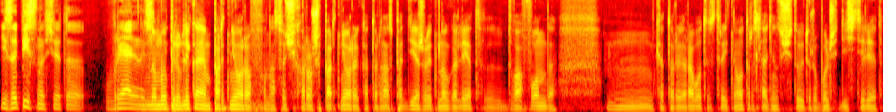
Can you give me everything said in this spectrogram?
И записано все это в реальной Но мы привлекаем партнеров. У нас очень хорошие партнеры, которые нас поддерживают много лет. Два фонда, которые работают в строительной отрасли. Один существует уже больше 10 лет,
